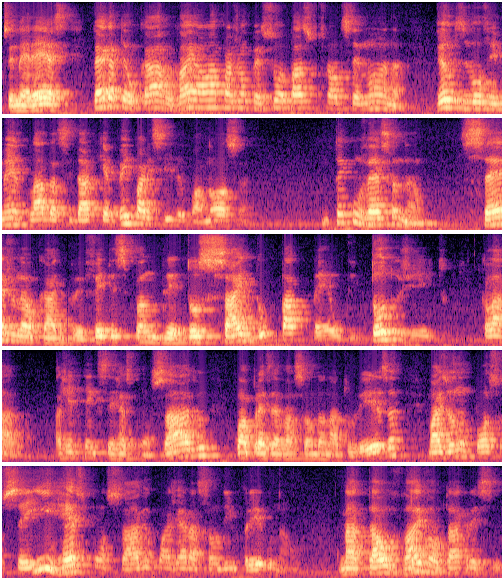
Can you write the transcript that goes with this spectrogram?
você merece. Pega teu carro, vai lá para João Pessoa, passa o final de semana ver o desenvolvimento lá da cidade, que é bem parecida com a nossa, não tem conversa não. Sérgio Leocádio, prefeito, esse plano diretor sai do papel, de todo jeito. Claro, a gente tem que ser responsável com a preservação da natureza, mas eu não posso ser irresponsável com a geração de emprego, não. Natal vai voltar a crescer.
